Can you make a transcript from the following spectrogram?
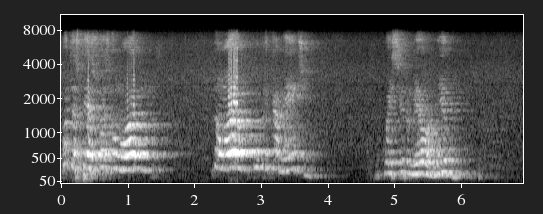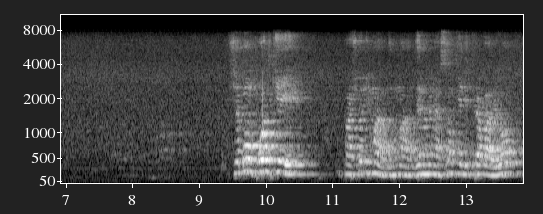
quantas pessoas não oram, não oram publicamente? Um conhecido meu, amigo, chegou um ponto que pastor de uma, de uma denominação que ele trabalhou,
